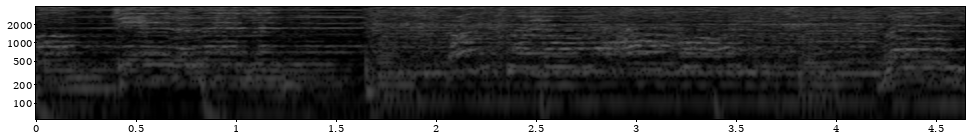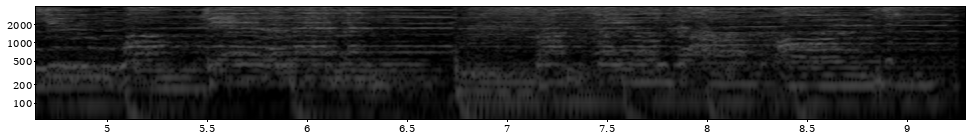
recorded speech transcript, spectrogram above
won't get a lemon from Toyota Orange. Well, you won't get a lemon from Toyota of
